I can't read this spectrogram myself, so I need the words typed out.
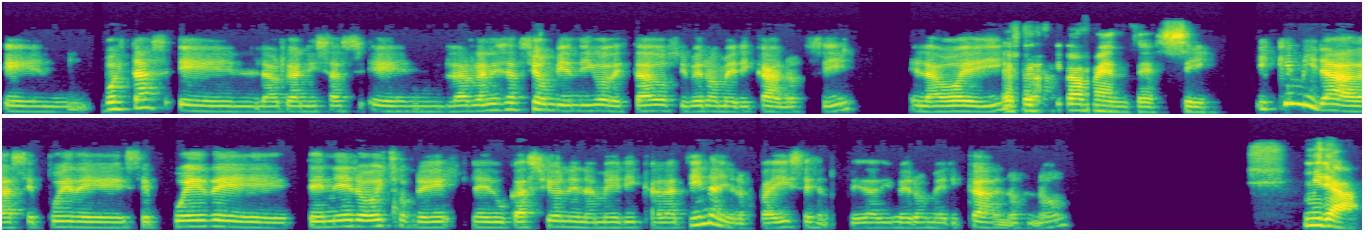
En, vos estás en la, organización, en la organización, bien digo, de Estados Iberoamericanos, ¿sí? En la OEI. Efectivamente, sí. ¿Y qué mirada se puede, se puede tener hoy sobre la educación en América Latina y en los países en realidad iberoamericanos, no? Mira,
